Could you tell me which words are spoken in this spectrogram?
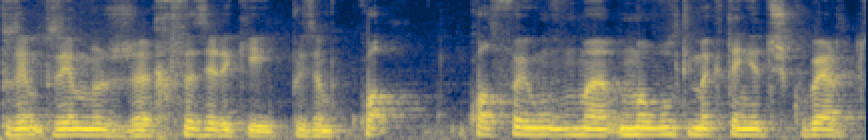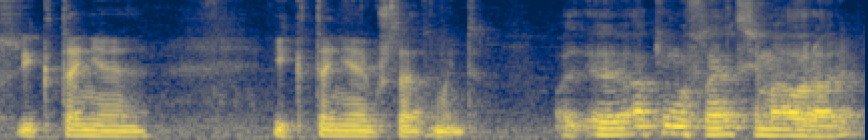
podemos, refazer aqui, por exemplo, qual, qual foi uma, uma última que tenha descoberto e que tenha, e que tenha gostado muito? Olha, eh, há aqui uma fulana que se chama Aurora,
